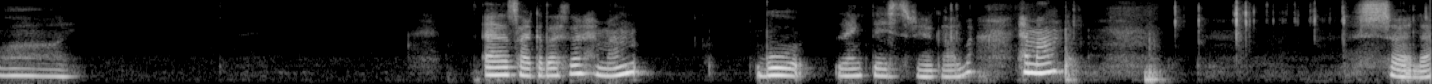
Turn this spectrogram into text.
Vay. Evet arkadaşlar hemen bu renk değiştiriyor galiba. Hemen şöyle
